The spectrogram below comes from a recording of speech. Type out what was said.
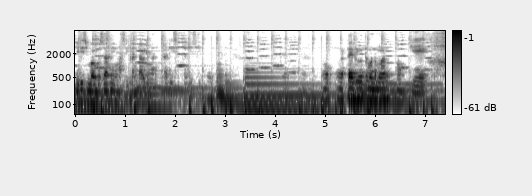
Jadi Sumbawa Besar nih masih kental dengan tradisi-tradisi. Ngeteh dulu teman-teman. Oke. nah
